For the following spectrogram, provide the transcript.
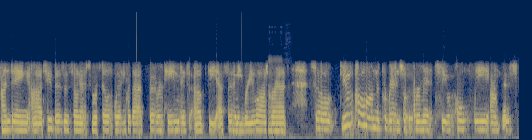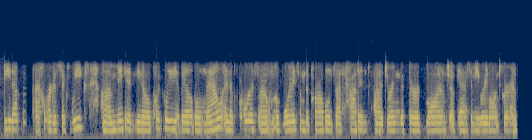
funding uh, to business owners who are still waiting for that repayment of the SME relaunch mm-hmm. grant. So do call on the provincial government to hopefully um, speed up four to six weeks, um, make it you know quickly available now, and of course um, avoid some of the problems that happened uh, during the third launch of the SME relaunch grant.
